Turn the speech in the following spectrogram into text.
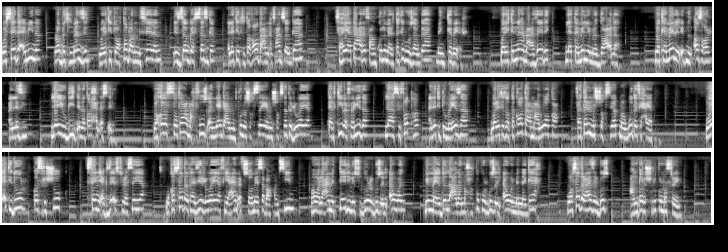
والسيدة أمينة ربة المنزل والتي تعتبر مثالا للزوجة الساذجة التي تتغاضى عن أفعال زوجها فهي تعرف عن كل ما يرتكبه زوجها من كبائر ولكنها مع ذلك لا تمل من الدعاء له. وكمال الابن الأصغر الذي لا يجيد إلا طرح الأسئلة. وقد استطاع محفوظ أن يجعل من كل شخصية من شخصيات الرواية تركيبة فريدة لها صفاتها التي تميزها والتي تتقاطع مع الواقع فتلمس شخصيات موجودة في حياتنا. ويأتي دور قصر الشوق ثاني أجزاء الثلاثية وقد صدرت هذه الرواية في عام 1957 وهو العام التالي لصدور الجزء الأول مما يدل على ما حققه الجزء الأول من نجاح وصدر هذا الجزء عن دار الشروق المصرية.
